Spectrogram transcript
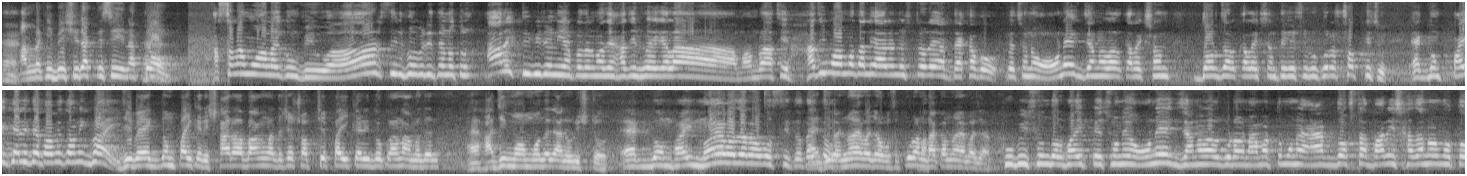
হ্যাঁ। আমরা কি বেশি রাখতেছি না কম? আসসালামু আলাইকুম ভিউয়ার্স ইনফোভিডিতে নতুন আরেকটি ভিডিও নিয়ে আপনাদের মাঝে হাজির হয়ে গেলাম। আমরা আছি হাজি মোহাম্মদ আলী আয়রন স্টোরে আর দেখাবো পেছনে অনেক জানালার কালেকশন দরজার কালেকশন থেকে শুরু করে সবকিছু। একদম পাইকারিতে পাবে তো অনেক ভাই? জি ভাই, একদম পাইকারি। সারা বাংলাদেশের সবচেয়ে পাইকারি দোকান আমাদের হাজি মোহাম্মদ আলী আনুর স্টোর একদম ভাই নয়া বাজারে অবস্থিত তাই হ্যাঁ, তো? ভাই নয় বাজার অবস্থা পুরান ঢাকা নয় বাজার খুবই সুন্দর ভাই পেছনে অনেক জানালার গোডাউন আমার তো মনে হয় আট দশটা বাড়ি সাজানোর মতো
